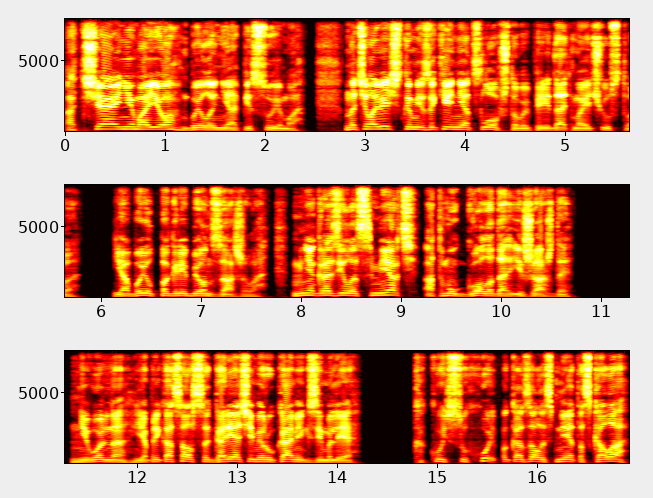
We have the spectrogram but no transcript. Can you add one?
Отчаяние мое было неописуемо. На человеческом языке нет слов, чтобы передать мои чувства. Я был погребен заживо. Мне грозила смерть от мук голода и жажды. Невольно я прикасался горячими руками к земле. Какой сухой показалась мне эта скала!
